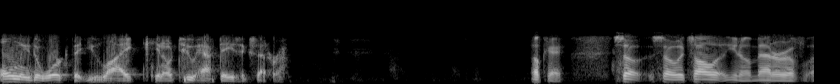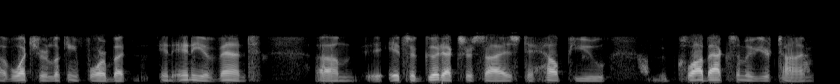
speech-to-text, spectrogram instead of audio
only the work that you like, you know, two half days, et cetera. Okay, so so it's all you know a matter of of what you're looking for, but in any event, um, it's a good exercise to help you claw back some of your time,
